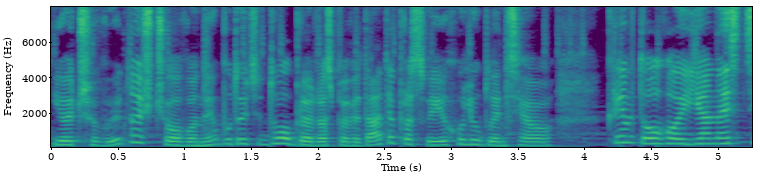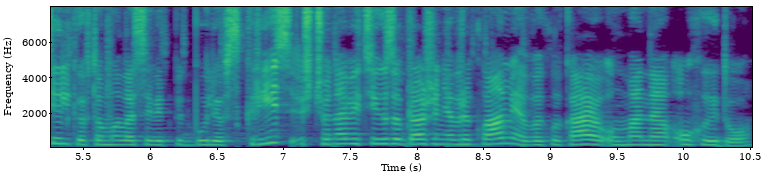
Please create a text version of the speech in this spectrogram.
І очевидно, що вони будуть добре розповідати про своїх улюбленців. Крім того, я настільки втомилася від підбулів скрізь, що навіть їх зображення в рекламі викликає у мене огиду.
